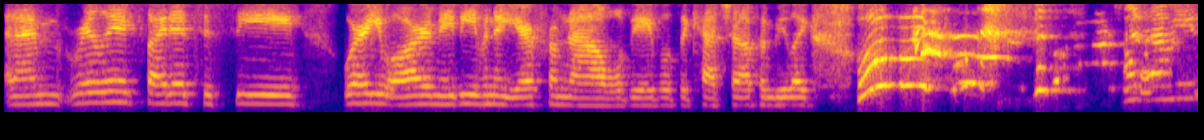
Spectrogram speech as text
And i'm really excited to see where you are. And maybe even a year from now we'll be able to catch up and be like oh my god i mean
